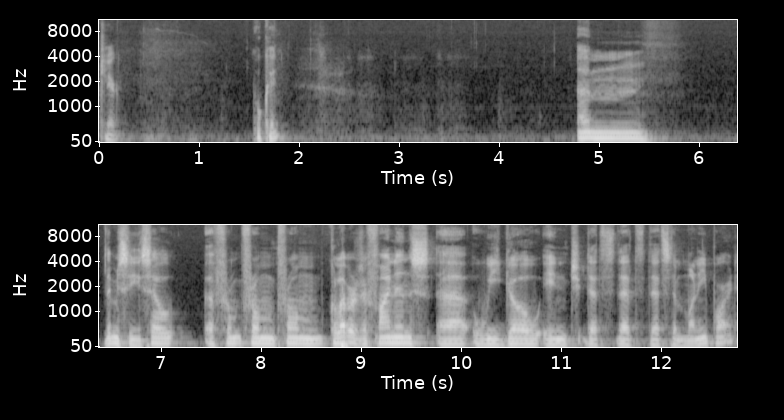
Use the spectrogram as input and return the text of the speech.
clear. Okay. Um, let me see. So uh, from from from collaborative finance, uh, we go into that's that's that's the money part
